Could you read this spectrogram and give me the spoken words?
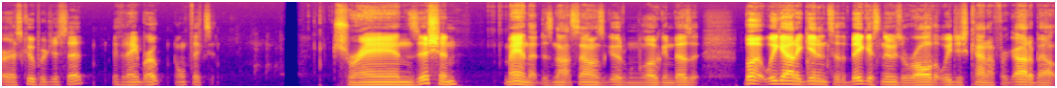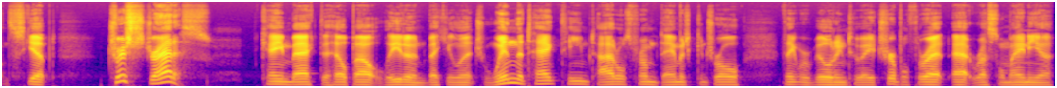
or as Cooper just said, if it ain't broke, don't fix it. Transition. Man, that does not sound as good when Logan does it. But we got to get into the biggest news of Raw that we just kind of forgot about and skipped. Trish Stratus came back to help out Lita and Becky Lynch win the tag team titles from Damage Control. I think we're building to a triple threat at WrestleMania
